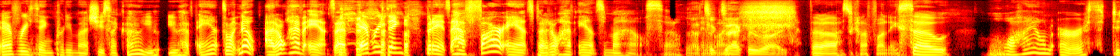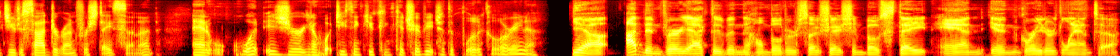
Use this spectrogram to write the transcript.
Everything pretty much. She's like, Oh, you, you have ants? I'm like, No, I don't have ants. I have everything but ants. I have fire ants, but I don't have ants in my house. So That's anyway. exactly right. But uh, it's kind of funny. So, why on earth did you decide to run for state senate? And what is your, you know, what do you think you can contribute to the political arena? Yeah, I've been very active in the Home Builder Association, both state and in Greater Atlanta.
